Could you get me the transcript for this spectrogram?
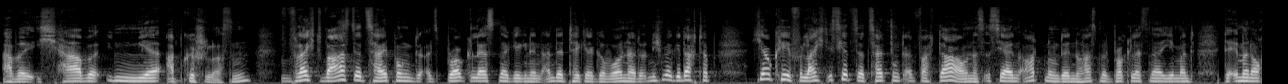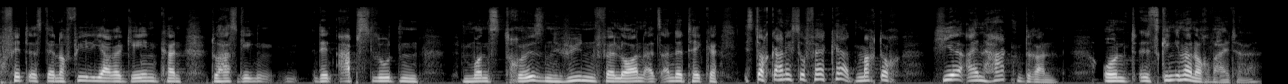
aber ich habe in mir abgeschlossen. Vielleicht war es der Zeitpunkt, als Brock Lesnar gegen den Undertaker gewonnen hat und ich mir gedacht habe, ja okay, vielleicht ist jetzt der Zeitpunkt einfach da und das ist ja in Ordnung, denn du hast mit Brock Lesnar jemand, der immer noch fit ist, der noch viele Jahre gehen kann. Du hast gegen den absoluten monströsen Hühnen verloren als Undertaker. Ist doch gar nicht so verkehrt. Mach doch hier einen Haken dran. Und es ging immer noch weiter.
